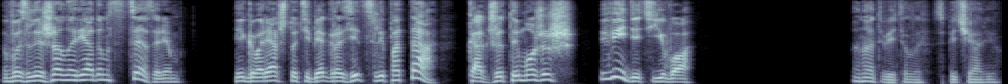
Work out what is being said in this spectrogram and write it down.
возлежала рядом с Цезарем, и говорят, что тебе грозит слепота. Как же ты можешь видеть его?» Она ответила с печалью,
